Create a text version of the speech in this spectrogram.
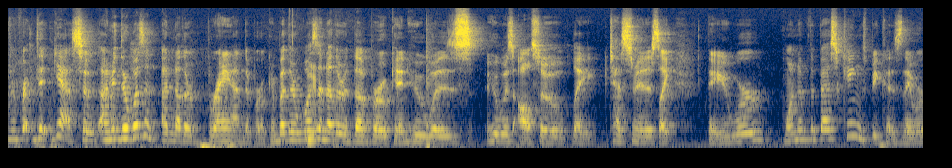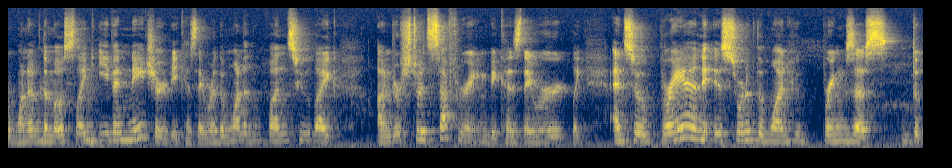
The- yeah so i mean there wasn't another bran the broken but there was Yeah. another the broken who was who was also like testament is like they were one of the best kings because they were one of the most like mm-hmm. even natured because they were the one of the ones who like understood suffering because they were like and so bran is sort of the one who brings us the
